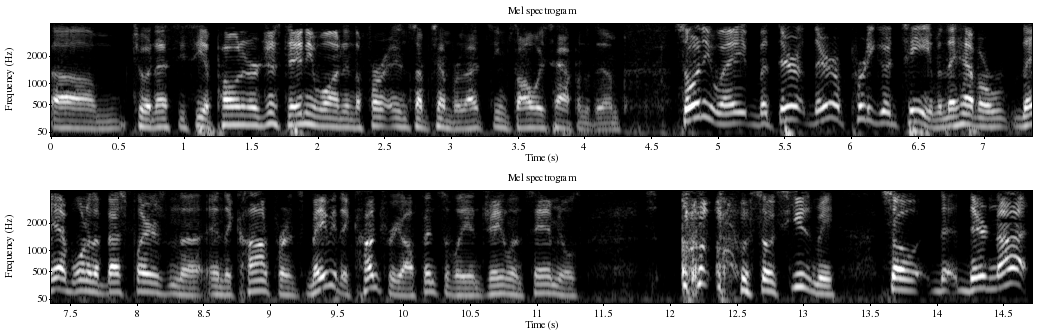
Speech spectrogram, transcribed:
um, to an SEC opponent or just to anyone in the fir- in September. That seems to always happen to them. So anyway, but they're they're a pretty good team, and they have a they have one of the best players in the in the conference, maybe the country offensively, in Jaylen Samuels. so excuse me. So they're not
